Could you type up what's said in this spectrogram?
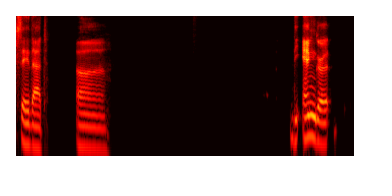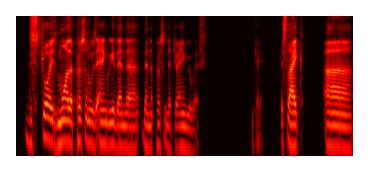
say that uh, the anger destroys more the person who's angry than the than the person that you're angry with. Okay. It's like uh,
